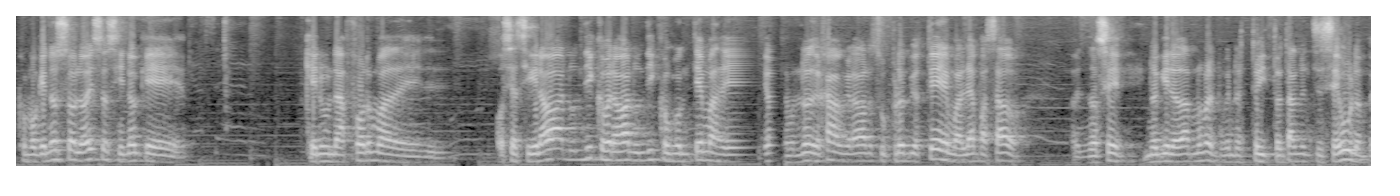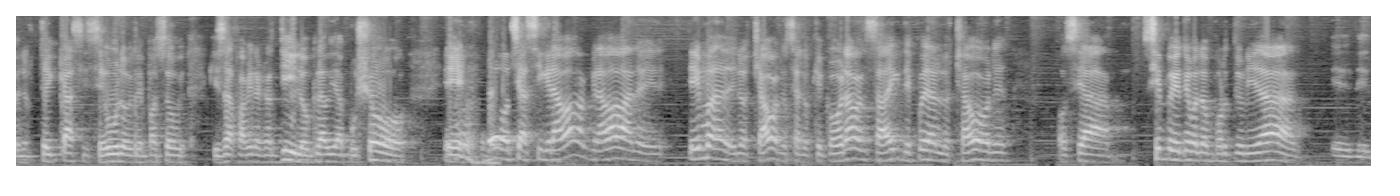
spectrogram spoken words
como que no solo eso, sino que, que era una forma de... O sea, si grababan un disco, grababan un disco con temas de... No dejaban grabar sus propios temas, le ha pasado, no sé, no quiero dar nombres porque no estoy totalmente seguro, pero estoy casi seguro que le pasó quizás a Fabiana Cantilo, Claudia Puyó. eh, no, o sea, si grababan, grababan eh, temas de los chabones, o sea, los que cobraban Sadek después eran los chabones. O sea, siempre que tengo la oportunidad eh, de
